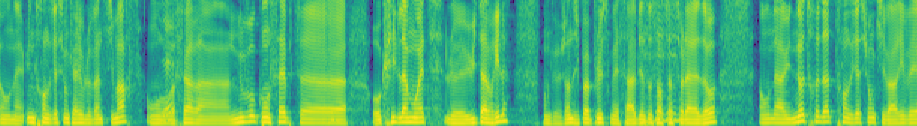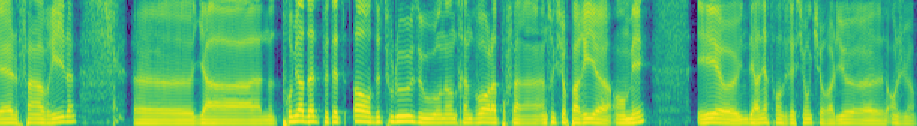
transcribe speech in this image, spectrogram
on a une transgression qui arrive le 26 mars. On Yes. va faire un nouveau concept au cri de la mouette le 8 avril. Donc j'en dis pas plus mais ça va bientôt sortir sur les réseaux. On a une autre date transgression qui va arriver elle fin avril. Euh, Il y a notre première date peut-être hors de Toulouse où on est en train de voir là pour faire un, un truc sur Paris euh, en mai et euh, une dernière transgression qui aura lieu euh, en juin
